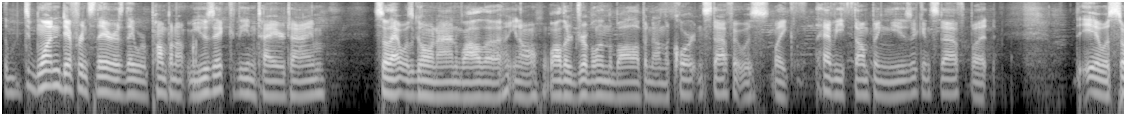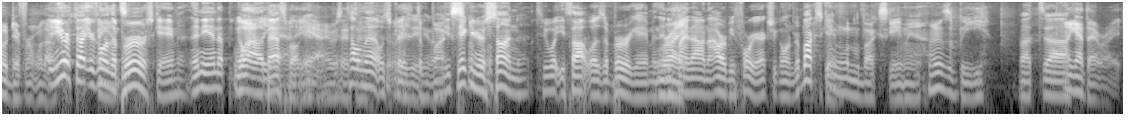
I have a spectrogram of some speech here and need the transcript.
the one difference there is they were pumping up music the entire time. So that was going on while the you know while they're dribbling the ball up and down the court and stuff. It was like heavy thumping music and stuff, but it was so different without. you ever thought you were going to the. Brewers game, and then you end up going Well, to the yeah, basketball game. yeah, it was Tell them the- that was crazy. you know? You're taking your son to what you thought was a Brewer game, and then Right. you find out an hour before you're actually going to the Bucks game. the Bucks game. Yeah, it was a B. But uh, I got that right.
